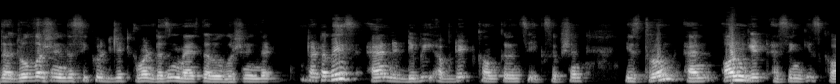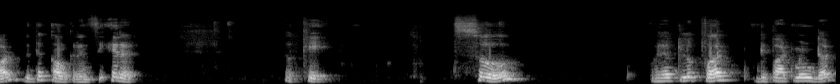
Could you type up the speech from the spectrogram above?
the row version in the SQL delete command doesn't match the row version in the database and DB update concurrency exception is thrown and on get async is called with the concurrency error. Okay, so we have to look for department dot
